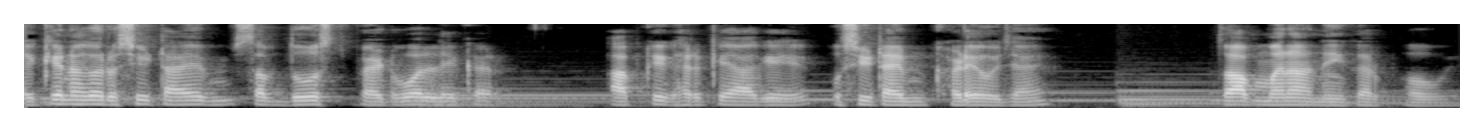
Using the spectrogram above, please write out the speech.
लेकिन अगर उसी टाइम सब दोस्त बैट बॉल लेकर आपके घर के आगे उसी टाइम खड़े हो जाएँ तो आप मना नहीं कर पाओगे।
